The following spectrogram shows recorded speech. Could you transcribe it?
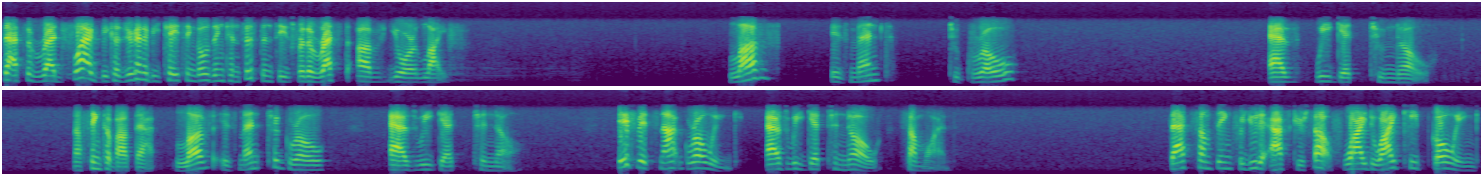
That's a red flag because you're going to be chasing those inconsistencies for the rest of your life. Love is meant to grow as we get to know. Now, think about that. Love is meant to grow as we get to know. If it's not growing as we get to know someone, that's something for you to ask yourself. Why do I keep going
